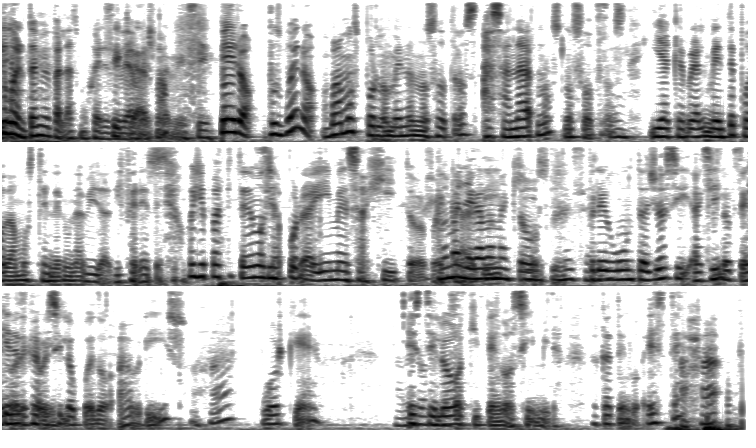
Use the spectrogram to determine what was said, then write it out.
Y bueno, también para las mujeres debe haber, ¿no? Pero, pues bueno, vamos por lo menos nosotros a sanarnos nosotros y a que realmente podamos tener una vida diferente. Oye, Pati, tenemos ya por ahí mensajitos, no me ha llegado preguntas. Yo así, aquí lo tengo, déjame ver si lo puedo abrir. Ajá. Porque este luego aquí tengo, sí, mira, acá tengo este. Ajá, ok.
